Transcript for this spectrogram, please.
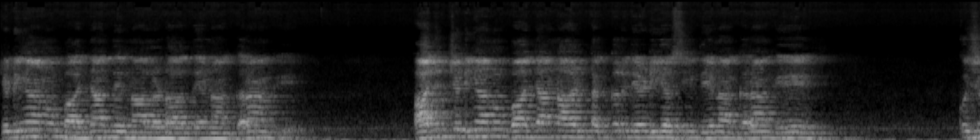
ਚਿੜੀਆਂ ਨੂੰ ਬਾਜਾਂ ਦੇ ਨਾਲ ਲੜਾ ਦੇਣਾ ਕਰਾਂਗੇ। ਅੱਜ ਚਿੜੀਆਂ ਨੂੰ ਬਾਜਾਂ ਨਾਲ ਟੱਕਰ ਜਿਹੜੀ ਅਸੀਂ ਦੇਣਾ ਕਰਾਂਗੇ। ਕੁਝ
